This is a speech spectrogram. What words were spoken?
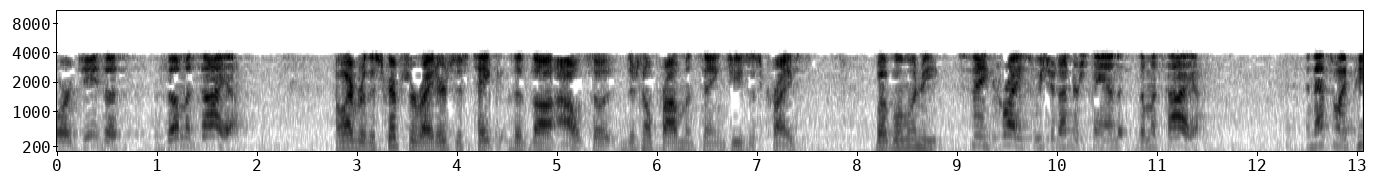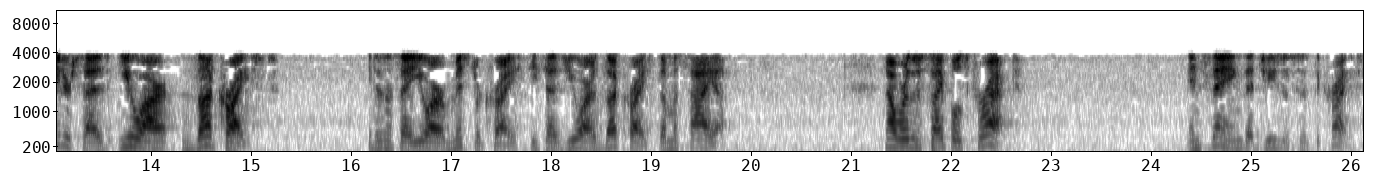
or Jesus the Messiah. However, the scripture writers just take the the out, so there's no problem in saying Jesus Christ. But when we say Christ, we should understand the Messiah. And that's why Peter says, You are the Christ. He doesn't say you are Mr. Christ. He says you are the Christ, the Messiah. Now, were the disciples correct in saying that Jesus is the Christ?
